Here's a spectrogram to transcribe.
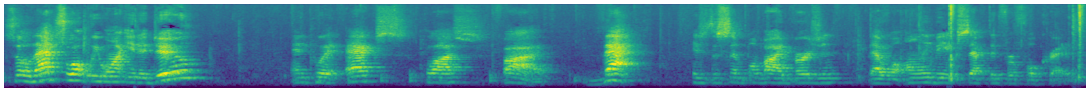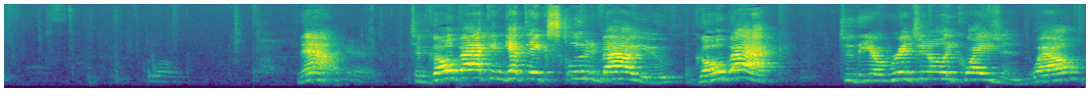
So that's what we want you to do. And put x plus 5. That is the simplified version that will only be accepted for full credit. Now, to go back and get the excluded value, go back to the original equation. Well,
